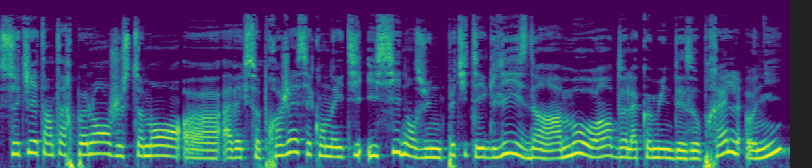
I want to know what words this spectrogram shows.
ce qui est interpellant justement euh, avec ce projet, c'est qu'on est ici dans une petite église d'un hameau hein, de la commune des Auprelles, Oni,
